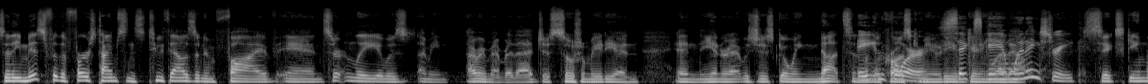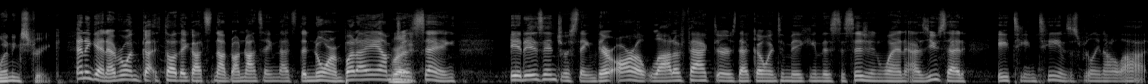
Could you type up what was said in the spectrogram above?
So they missed for the first time since 2005, and certainly it was. I mean, I remember that. Just social media and and the internet was just going nuts in Eight the lacrosse four, community. six game winning streak. Six game winning streak. And again, everyone got, thought they got snubbed. I'm not saying that's the norm, but I am Right. just saying it is interesting. There are a lot of factors that go into making this decision. When, as you said, 18 teams is really not a lot.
